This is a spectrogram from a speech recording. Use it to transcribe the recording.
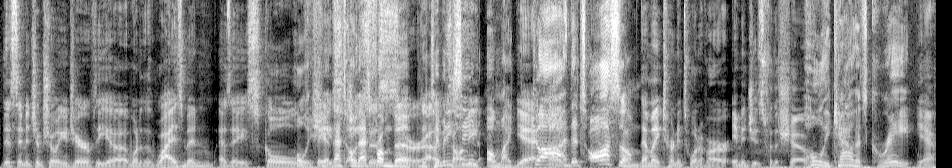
This image I'm showing you, Jared, of the uh, one of the wise men as a skull. holy shit that's oh that's from the or, uh, nativity zombie. scene oh my Yeah, god um, that's awesome that might turn into one of our images for the show. holy cow that's great Yeah.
